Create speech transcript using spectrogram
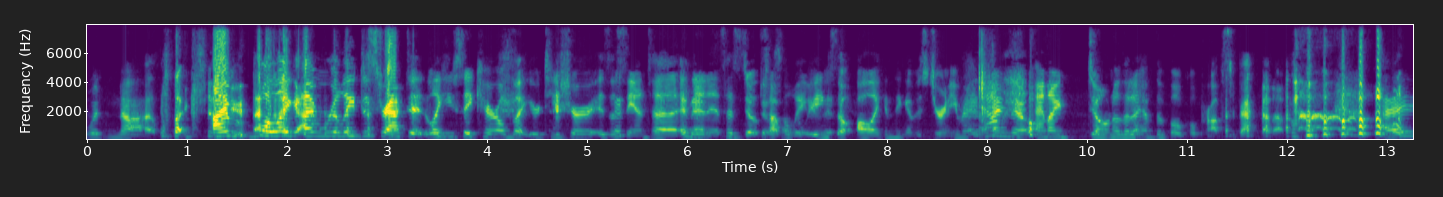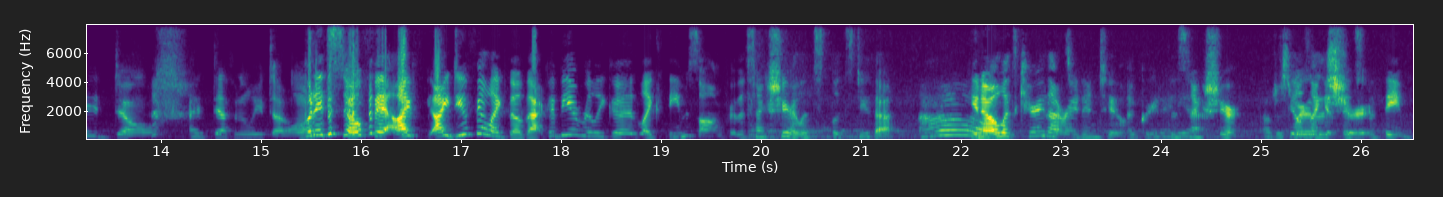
Would not like to I'm well, like I'm really distracted. Like you say Carol, but your T-shirt is a Santa And and, it- it says "Don't, Don't Stop Stop Believing." So all I can think of is Journey right now, I know. and I don't know that I have the vocal props to back that up. I don't. I definitely don't. but it's so fit. I I do feel like though that could be a really good like theme song for this next year. Let's let's do that. oh, You know, let's carry that right into a great this next year. I'll just Feels wear like it this fits shirt the theme.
